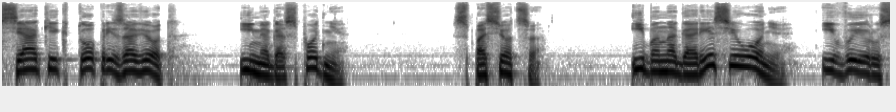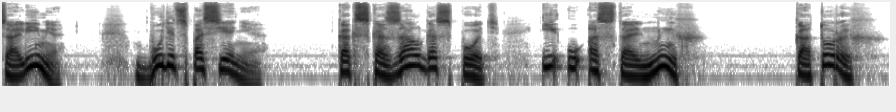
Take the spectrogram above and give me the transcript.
всякий, кто призовет имя Господне, спасется, ибо на горе Сионе и в Иерусалиме будет спасение, как сказал Господь, и у остальных, которых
